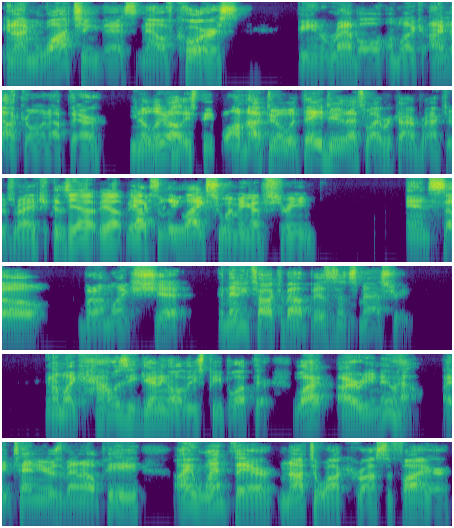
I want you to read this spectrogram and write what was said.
And I'm watching this. Now, of course, being a rebel, I'm like, I'm not going up there. You know, look at all mm-hmm. these people. I'm not doing what they do. That's why we're chiropractors, right? Because yeah, yeah, yeah. Actually, like swimming upstream. And so, but I'm like, shit. And then he talked about business mastery. And I'm like, how is he getting all these people up there? Well, I, I already knew how. I had 10 years of NLP. I went there not to walk across the fire.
